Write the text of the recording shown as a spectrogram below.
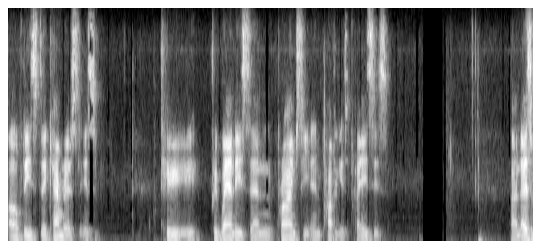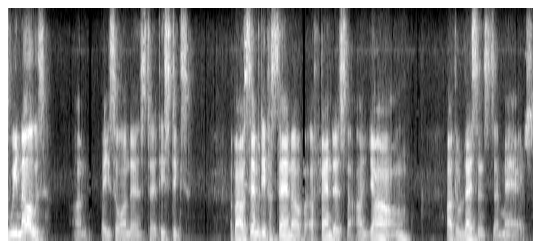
of these the cameras is to prevent this and privacy in public places. And as we know, um, based on the statistics, about 70% of offenders are young adolescents and males.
